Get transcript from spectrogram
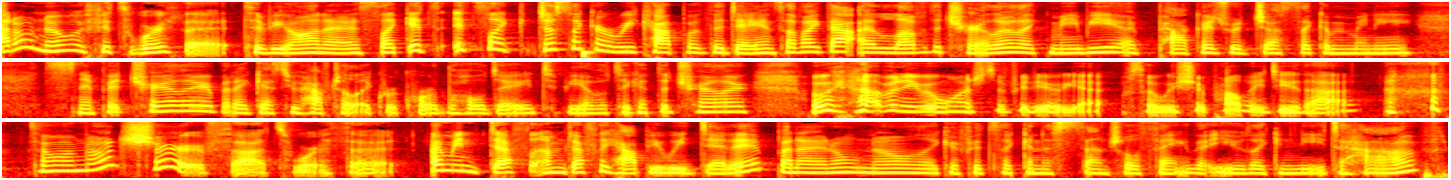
I don't know if it's worth it to be honest. Like it's it's like just like a recap of the day and stuff like that. I love the trailer. Like maybe a package with just like a mini snippet trailer, but I guess you have to like record the whole day to be able to get the trailer. But we haven't even watched the video yet, so we should probably do that. so I'm not sure if that's worth it. I mean, definitely I'm definitely happy we did it, but I don't know like if it's like an essential thing that you like need to have.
